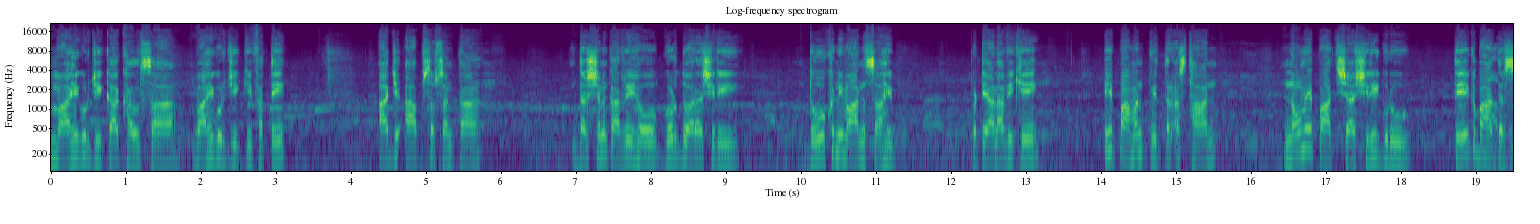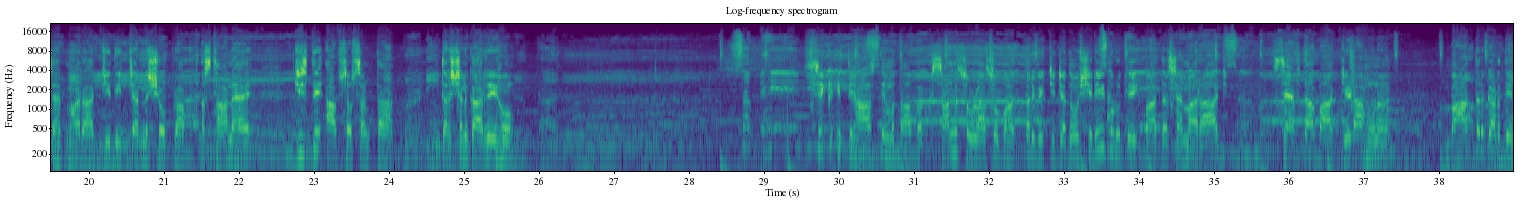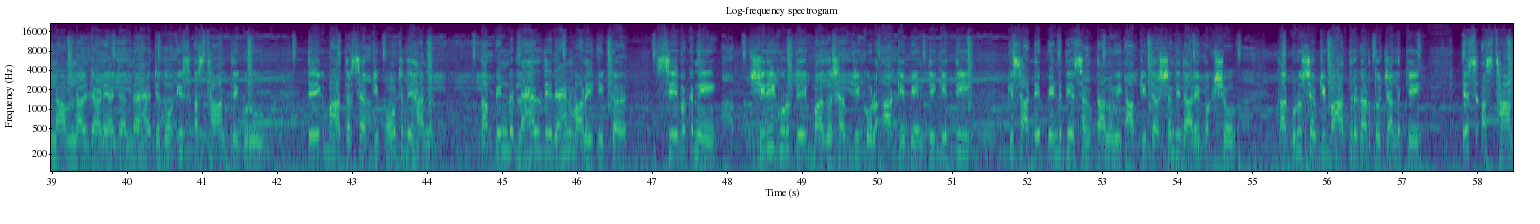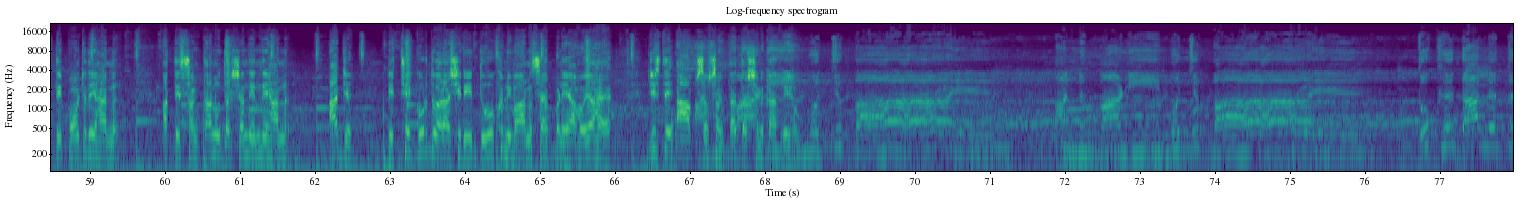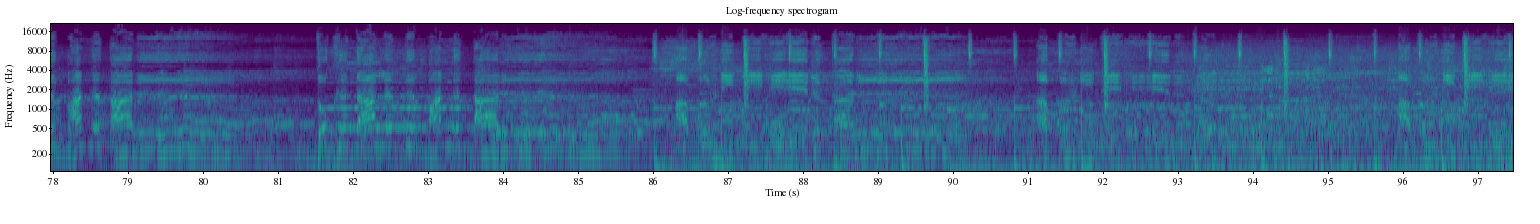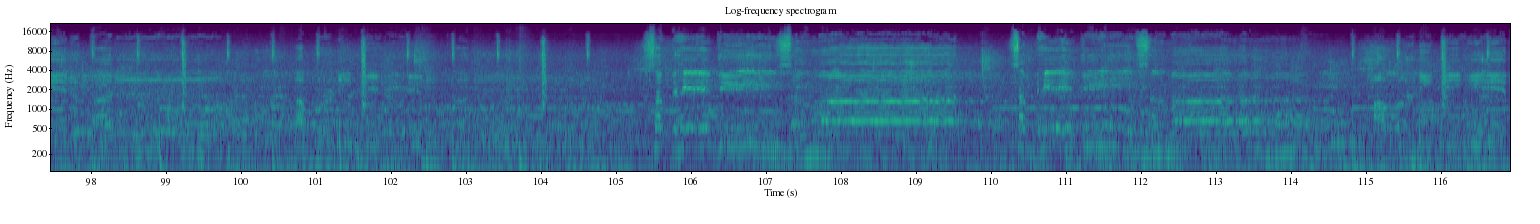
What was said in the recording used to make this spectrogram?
ਵਾਹਿਗੁਰੂ ਜੀ ਕਾ ਖਾਲਸਾ, ਵਾਹਿਗੁਰੂ ਜੀ ਕੀ ਫਤਿਹ। ਅੱਜ ਆਪ ਸਭ ਸੰਗਤਾਂ ਦਰਸ਼ਨ ਕਰ ਰਹੇ ਹੋ ਗੁਰਦੁਆਰਾ ਸ਼੍ਰੀ ਦੋਖ ਨਿਵਾਨ ਸਾਹਿਬ, ਪਟਿਆਲਾ ਵਿਖੇ। ਇਹ ਪਾਵਨ ਪਵਿੱਤਰ ਅਸਥਾਨ ਨੌਵੇਂ ਪਾਤਸ਼ਾਹ ਸ੍ਰੀ ਗੁਰੂ ਤੇਗ ਬਹਾਦਰ ਸਾਹਿਬ ਮਹਾਰਾਜ ਜੀ ਦੀ ਚਰਨ ਛੋਹ ਪ੍ਰਾਪਤ ਅਸਥਾਨ ਹੈ, ਜਿਸ 'ਤੇ ਆਪ ਸਭ ਸੰਗਤਾਂ ਦਰਸ਼ਨ ਕਰ ਰਹੇ ਹੋ। ਸਿੱਖ ਇਤਿਹਾਸ ਦੇ ਮੁਤਾਬਕ ਸੰਨ 1672 ਵਿੱਚ ਜਦੋਂ ਸ੍ਰੀ ਗੁਰੂ ਤੇਗ ਬਹਾਦਰ ਸਾਹਿਬ ਮਹਾਰਾਜ ਸੈਫਤਾਬਾਦ, ਜਿਹੜਾ ਹੁਣ ਬਹਾਦਰਗੜ੍ਹ ਦੇ ਨਾਮ ਨਾਲ ਜਾਣਿਆ ਜਾਂਦਾ ਹੈ, ਜਦੋਂ ਇਸ ਅਸਥਾਨ ਤੇ ਗੁਰੂ ਤੇਗ ਬਹਾਦਰ ਸਾਹਿਬ ਜੀ ਪਹੁੰਚਦੇ ਹਨ, ਤਾਂ ਪਿੰਡ ਲਹਿਲ ਦੇ ਰਹਿਣ ਵਾਲੇ ਇੱਕ ਸੇਵਕ ਨੇ ਸ੍ਰੀ ਗੁਰੂ ਤੇਗ ਬਹਾਦਰ ਸਾਹਿਬ ਜੀ ਕੋਲ ਆ ਕੇ ਬੇਨਤੀ ਕੀਤੀ ਕਿ ਸਾਡੇ ਪਿੰਡ ਦੀਆਂ ਸੰਗਤਾਂ ਨੂੰ ਵੀ ਆਪ ਜੀ ਦਰਸ਼ਨ ਦੀਦਾਰੇ ਬਖਸ਼ੋ। ਤਾਂ ਗੁਰੂ ਸਾਹਿਬ ਜੀ ਬਹਾਦਰਗੜ੍ਹ ਤੋਂ ਚੱਲ ਕੇ ਇਸ ਅਸਥਾਨ ਤੇ ਪਹੁੰਚਦੇ ਹਨ ਅਤੇ ਸੰਗਤਾਂ ਨੂੰ ਦਰਸ਼ਨ ਦਿੰਦੇ ਹਨ। ਅੱਜ ਇੱਥੇ ਗੁਰਦੁਆਰਾ ਸ੍ਰੀ ਦੂਖ ਨਿਵਾਰਨ ਸਾਹਿਬ ਬਣਿਆ ਹੋਇਆ ਹੈ, ਜਿਸ ਤੇ ਆਪ ਸਭ ਸੰਗਤਾਂ ਦਰਸ਼ਨ ਕਰ ਰਹੇ ਹੋ। ਮੁਝ ਪਾਏ, ਅਨ ਪਾਣੀ ਮੁਝ ਪਾਏ, ਦੁਖ ਦਾਲਤ ਭਨ ਤਰ, ਦੁਖ ਦਾਲਤ ਭਨ ਤਰ, ਆਪਣੀ ਮਿਹਰ ਆਪਣੀ ਮਿਹਰ ਕਰ। ਆਪਣੀ ਮਿਹਰ ਕਰ। ਆਪਣੀ ਮਿਹਰ ਕਰ। ਸਭੇ ਜੀ ਸਮਾ। ਸਭੇ ਜੀ ਸਮਾ।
